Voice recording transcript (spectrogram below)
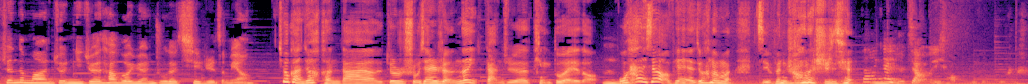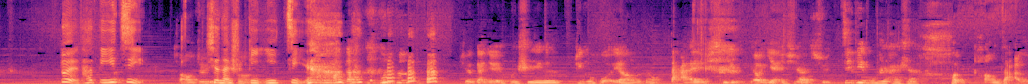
真的吗？就你觉得它和原著的气质怎么样？就感觉很搭呀，就是首先人的感觉挺对的。不过看先导片也就那么几分钟的时间，他应该只讲了一小部分故事，是不是？对他第一季，哦，就现在是第一季。好的，这感觉也会是一个冰火一样的那种大 IP，要延续下去。基地故事还是很庞杂的，我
